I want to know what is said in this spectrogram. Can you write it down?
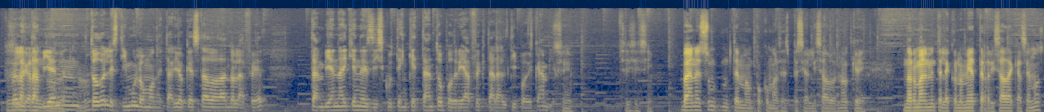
Pues Bueno, es la gran también duda, ¿no? todo el estímulo monetario que ha estado dando la Fed. También hay quienes discuten qué tanto podría afectar al tipo de cambio. Sí, sí, sí, sí. Bueno, es un tema un poco más especializado, ¿no? Que normalmente la economía aterrizada que hacemos.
